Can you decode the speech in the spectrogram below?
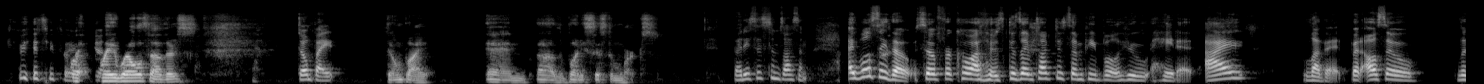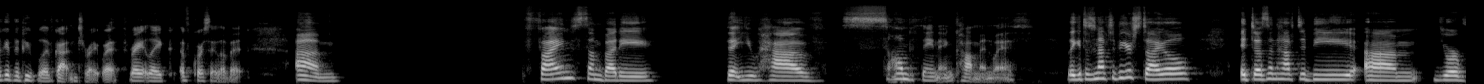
be a team player. Play, play well with others. Don't bite. Don't bite, and uh, the buddy system works. Buddy system's awesome. I will say though, so for co-authors, because I've talked to some people who hate it. I love it, but also look at the people I've gotten to write with, right? Like, of course I love it. Um, find somebody that you have something in common with. Like it doesn't have to be your style. It doesn't have to be um, your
